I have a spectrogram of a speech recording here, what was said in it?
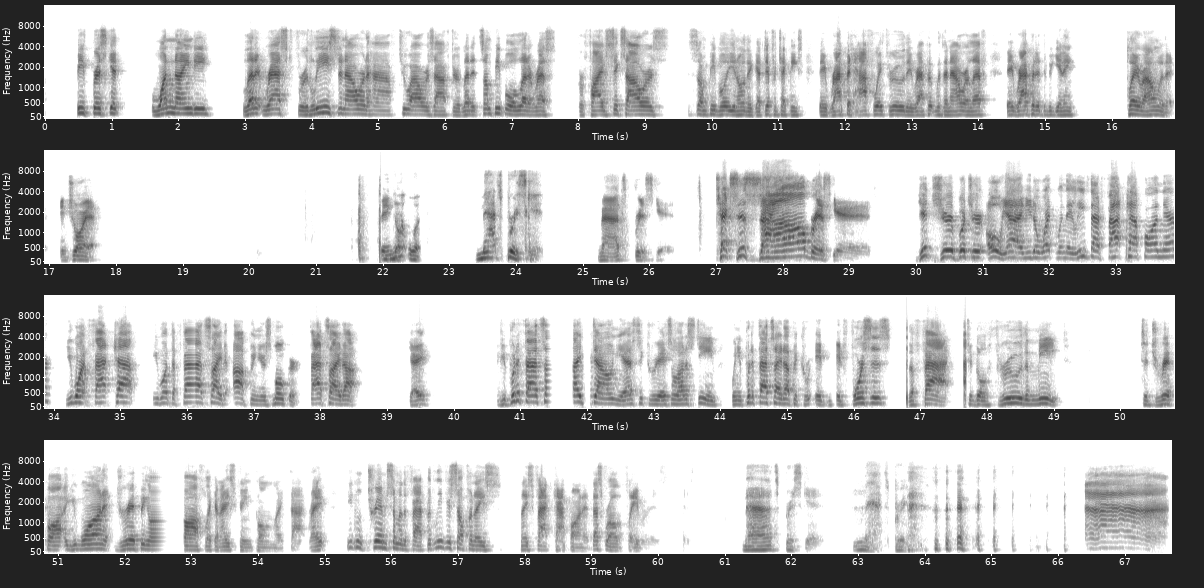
beef brisket, 190. Let it rest for at least an hour and a half, two hours after. Let it. Some people will let it rest for five, six hours. Some people, you know, they got different techniques. They wrap it halfway through. They wrap it with an hour left. They wrap it at the beginning. Play around with it. Enjoy it. Bingo. Not what? Matt's brisket. Matt's brisket. Texas style brisket. Get your butcher. Oh, yeah. And you know what? When they leave that fat cap on there, you want fat cap. You want the fat side up in your smoker. Fat side up. Okay. If you put it fat side down, yes, it creates a lot of steam. When you put it fat side up, it, it, it forces the fat to go through the meat to drip off. You want it dripping off like an ice cream cone like that, right? You can trim some of the fat, but leave yourself a nice, nice fat cap on it. That's where all the flavor is. Matt's brisket. Matt's brisket. Ah.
